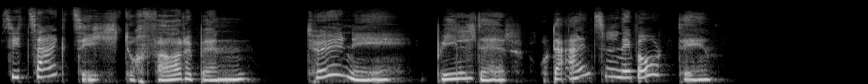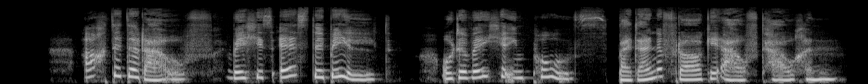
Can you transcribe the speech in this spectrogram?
Sie zeigt sich durch Farben, Töne, Bilder oder einzelne Worte. Achte darauf, welches erste Bild oder welcher Impuls bei deiner Frage auftauchen.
